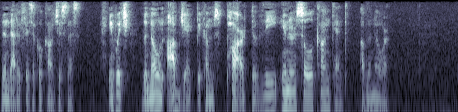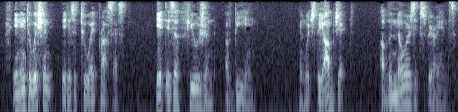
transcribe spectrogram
than that of physical consciousness, in which the known object becomes part of the inner soul content of the knower. In intuition, it is a two way process. It is a fusion of being, in which the object of the knower's experience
